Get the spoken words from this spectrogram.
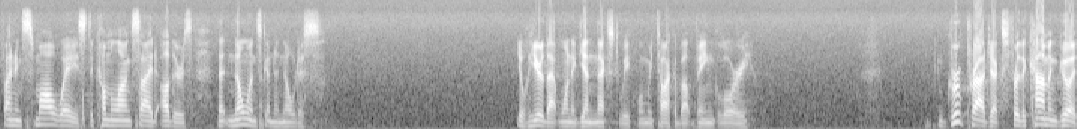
finding small ways to come alongside others that no one's going to notice. You'll hear that one again next week when we talk about vainglory. Group projects for the common good.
